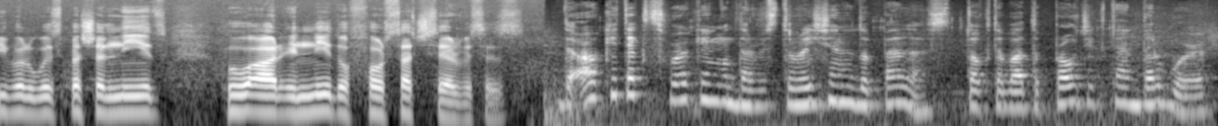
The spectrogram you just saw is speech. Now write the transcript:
people with special needs who are in need of for such services. The architects working on the restoration of the palace talked about the project and their work.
